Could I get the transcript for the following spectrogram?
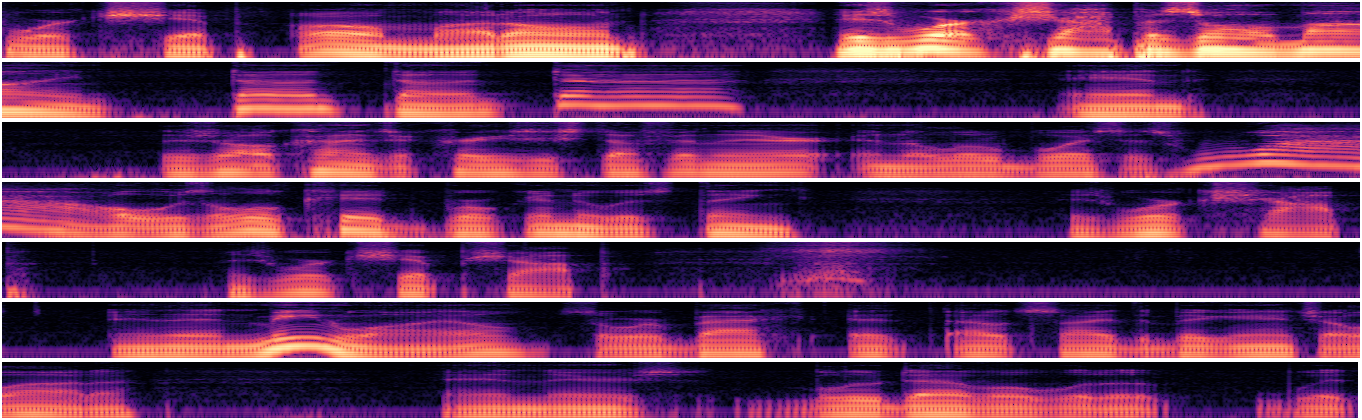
workshop, oh, Madon, his workshop is all mine. Dun, dun, dun. And there's all kinds of crazy stuff in there. And the little boy says, Wow! It was a little kid broke into his thing, his workshop, his workshop shop. And then meanwhile, so we're back at outside the big enchilada, and there's Blue Devil with a with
